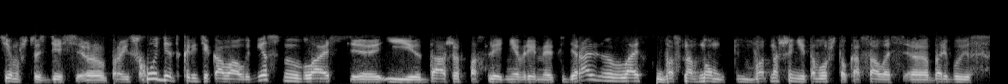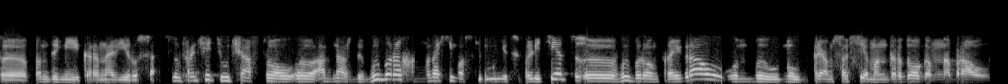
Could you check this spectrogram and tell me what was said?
тем, что здесь э, происходит, критиковал и местную власть, э, и даже в последнее время федеральную власть, в основном в отношении того, что касалось э, борьбы с пандемией коронавируса. Франчетти участвовал однажды в выборах в Нахимовский муниципалитет. Выборы он проиграл, он был ну, прям совсем андердогом, набрал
